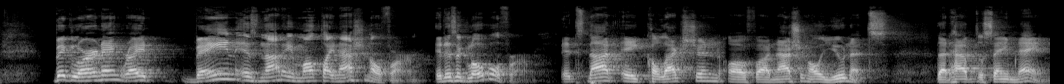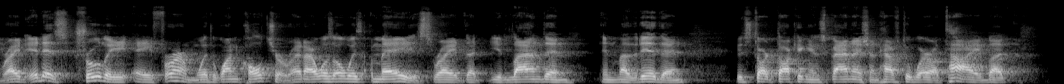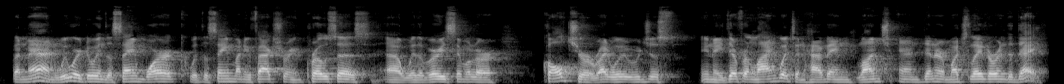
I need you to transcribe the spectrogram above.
Big learning, right? Bain is not a multinational firm. It is a global firm. It's not a collection of uh, national units that have the same name, right? It is truly a firm with one culture, right? I was always amazed, right, that you land in, in Madrid and you'd start talking in Spanish and have to wear a tie, but but man, we were doing the same work with the same manufacturing process, uh, with a very similar culture, right? We were just in a different language and having lunch and dinner much later in the day.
